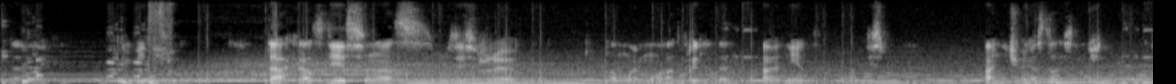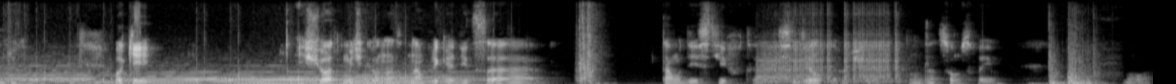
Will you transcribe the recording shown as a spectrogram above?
Давай-ка комбинируем. Так, а здесь у нас... Мы здесь уже, по-моему, открыли, да? А, нет. Здесь... А, ничего не осталось, значит. Открыли. Окей. Еще отмычка у нас нам пригодится там, где Стив сидел, короче, над отцом своим. Вот.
